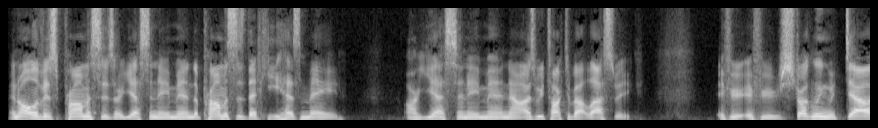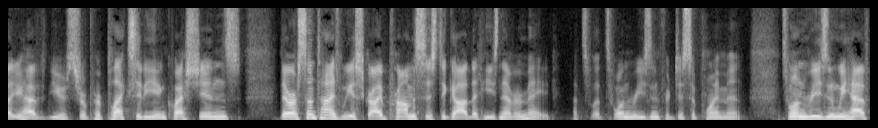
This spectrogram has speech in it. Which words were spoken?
And all of His promises are yes and amen. The promises that He has made are yes and amen. Now, as we talked about last week, if you're, if you're struggling with doubt, you have your sort of perplexity and questions, there are sometimes we ascribe promises to God that He's never made. That's, that's one reason for disappointment. It's one reason we have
